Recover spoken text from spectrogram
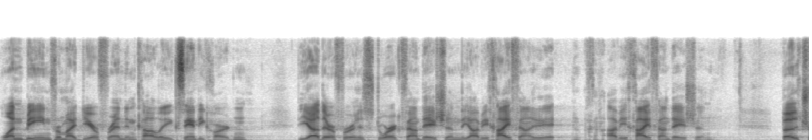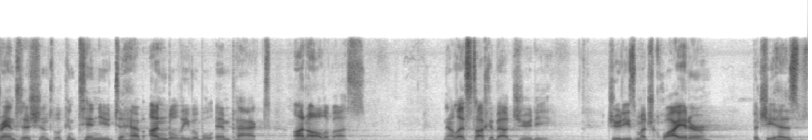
one being for my dear friend and colleague, Sandy Cardin, the other for a historic foundation, the Avichai, Foundation. Both transitions will continue to have unbelievable impact on all of us. Now let's talk about Judy. Judy's much quieter, but she has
